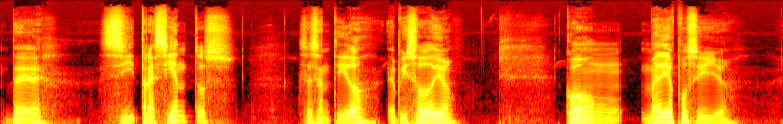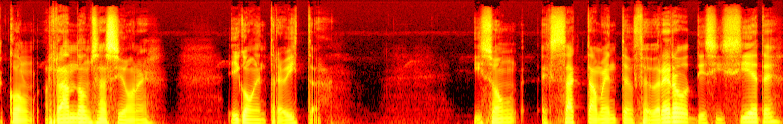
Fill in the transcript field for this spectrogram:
de 362 episodios con medios pocillos, con random sesiones y con entrevistas. Y son exactamente en febrero 17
